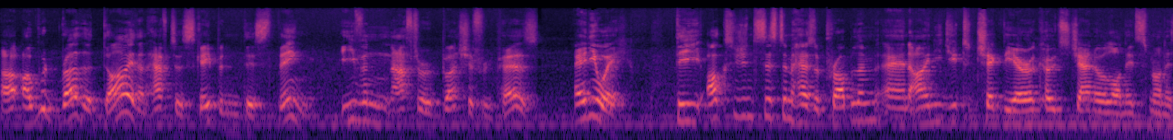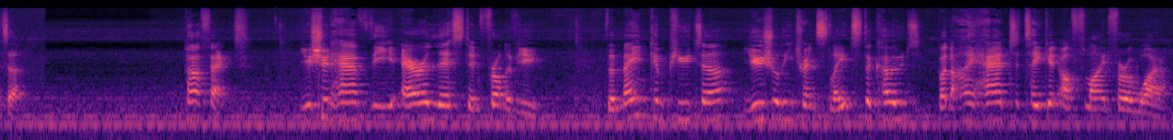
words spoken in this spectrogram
I, I would rather die than have to escape in this thing, even after a bunch of repairs. Anyway, the oxygen system has a problem and I need you to check the error codes channel on its monitor. Perfect. You should have the error list in front of you. The main computer usually translates the codes, but I had to take it offline for a while.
